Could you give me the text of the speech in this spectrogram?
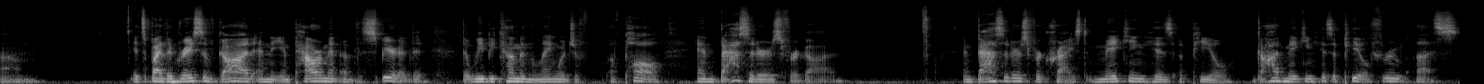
Um, it's by the grace of God and the empowerment of the Spirit that, that we become, in the language of, of Paul, ambassadors for God. Ambassadors for Christ, making his appeal, God making his appeal through us.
